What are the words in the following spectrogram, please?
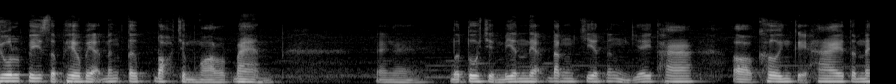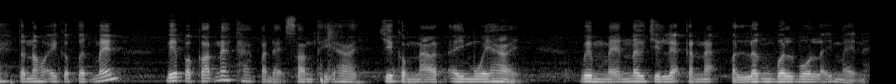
យល់ពីសភាវៈនឹងទៅដោះចម្ងល់បានហ្នឹងហើយ បើទោះជាមានអ្នកដឹងជាតិនឹងនិយាយថាឃើញគេហែទៅនេះទៅនោះអីក៏ពិតមែនវាប្រកាសណាស់ថាបដិសន្ធិហើយជាកំណើតអីមួយហើយវាមិនមែននៅជាលក្ខណៈពលឹងវិលវល់អីមែនទេ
